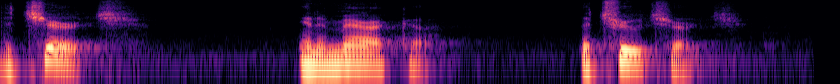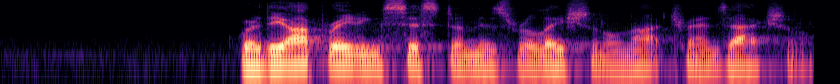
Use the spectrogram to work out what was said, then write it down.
The church in America, the true church, where the operating system is relational, not transactional,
